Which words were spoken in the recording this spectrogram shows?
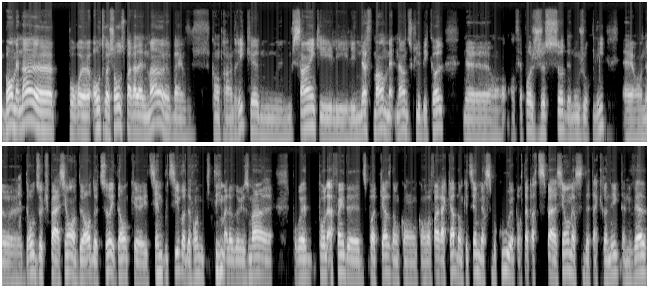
bon, maintenant, pour autre chose parallèlement, ben, vous comprendrez que nous, cinq et les, neuf membres maintenant du Club École, on ne fait pas juste ça de nos journées. Euh, on a d'autres occupations en dehors de ça. Et donc, euh, Étienne Boutier va devoir nous quitter malheureusement euh, pour, pour la fin du podcast donc qu'on va faire à quatre. Donc, Étienne, merci beaucoup pour ta participation. Merci de ta chronique, ta nouvelle.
